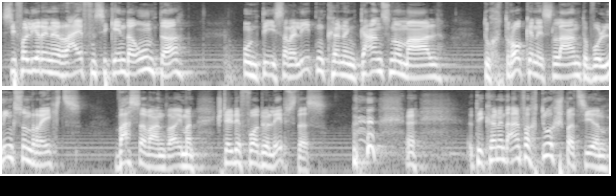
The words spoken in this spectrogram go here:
Sie verlieren ihren Reifen, sie gehen da unter. Und die Israeliten können ganz normal durch trockenes Land, obwohl links und rechts Wasserwand war. Ich meine, stell dir vor, du erlebst das. die können einfach durchspazieren.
